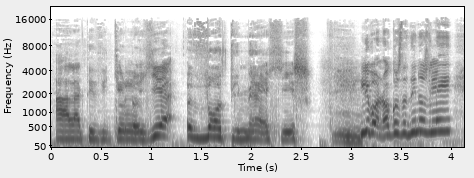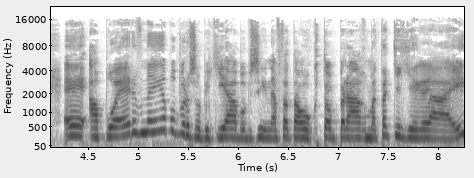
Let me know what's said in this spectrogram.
αλλά τη δικαιολογία εδώ την έχεις. Λοιπόν, ο Κωνσταντίνος λέει: ε, Από έρευνα ή από προσωπική άποψη είναι αυτά τα 8 πράγματα και γελάει.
